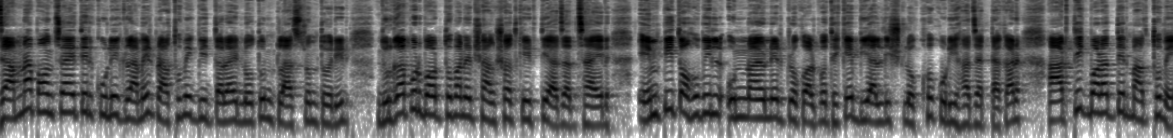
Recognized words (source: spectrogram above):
জামনা পঞ্চায়েতের কুলে গ্রামের প্রাথমিক বিদ্যালয়ের নতুন ক্লাসরুম তৈরির। দুর্গাপুর বর্ধমানের সাংসদ কীর্তি আজাদ ঝায়ের এমপি তহবিল উন্নয়নের প্রকল্প থেকে বিয়াল্লিশ লক্ষ কুড়ি হাজার টাকার আর্থিক বরাদ্দের মাধ্যমে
